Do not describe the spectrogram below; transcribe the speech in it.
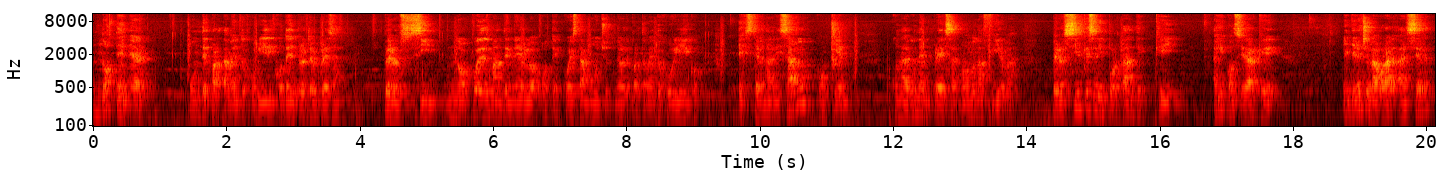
no tener un departamento jurídico dentro de tu empresa, pero si no puedes mantenerlo o te cuesta mucho tener un departamento jurídico, externalizarlo con quién, con alguna empresa, con alguna firma. Pero sí es que es importante que hay que considerar que el derecho laboral, al ser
